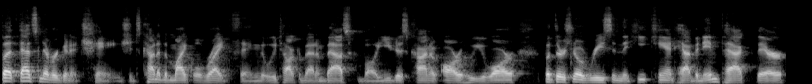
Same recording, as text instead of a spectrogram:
But that's never going to change. It's kind of the Michael Wright thing that we talk about in basketball. You just kind of are who you are, but there's no reason that he can't have an impact there.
